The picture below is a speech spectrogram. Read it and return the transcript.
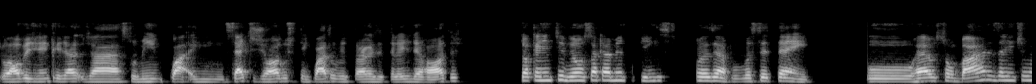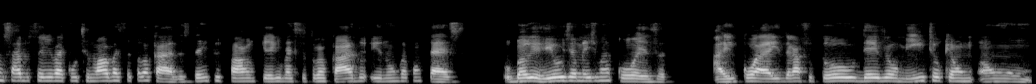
O Alves Genk já, já assumiu em, em, sete jogos, tem quatro vitórias e três derrotas. Só que a gente vê o Sacramento Kings por exemplo, você tem o Harrison Barnes, a gente não sabe se ele vai continuar ou vai ser trocado. Sempre falam que ele vai ser trocado e nunca acontece. O Buddy Hilde é a mesma coisa. Aí, aí draftou o David Mitchell, que é um, é um,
